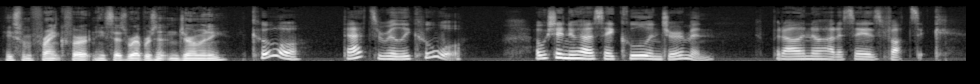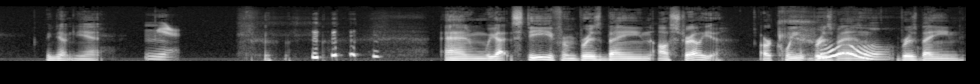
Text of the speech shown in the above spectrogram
He's from Frankfurt, and he says representing Germany. Cool. That's really cool. I wish I knew how to say cool in German, but all I know how to say is Votzig. We don't yet. Yeah. And we got Steve from Brisbane, Australia, or Queen Cool. Brisbane, Brisbane,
